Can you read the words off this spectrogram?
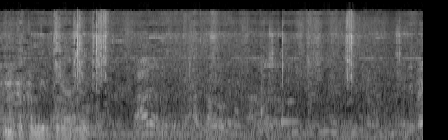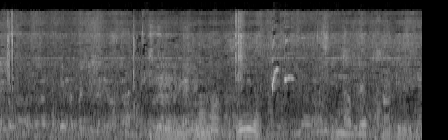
பின்பக்கம் இருக்கிறார்கள் புரியுதான் காட்டு வெடித்துக்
